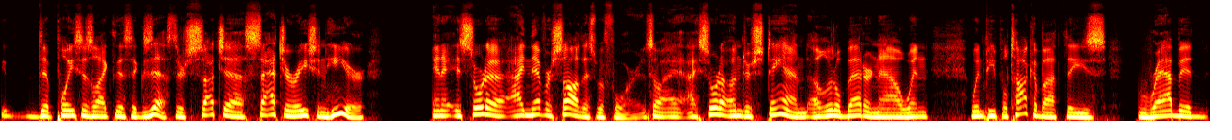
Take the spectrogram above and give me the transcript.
the places like this exist. There's such a saturation here and it's sort of I never saw this before, so I, I sort of understand a little better now when when people talk about these rabid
